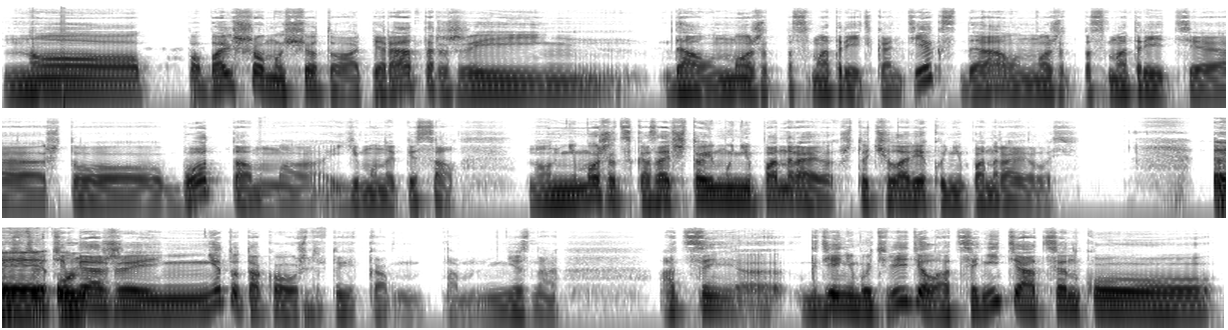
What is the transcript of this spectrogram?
но по большому счету оператор же, да, он может посмотреть контекст, да, он может посмотреть, э, что бот там э, ему написал, но он не может сказать, что ему не понравилось, что человеку не понравилось. То есть у э, тебя же нету такого, что ты там, не знаю, оцен... где-нибудь видел, оцените оценку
